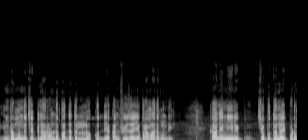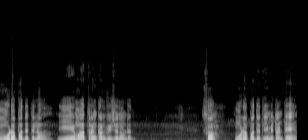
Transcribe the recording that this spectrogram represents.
ఇంతకుముందు చెప్పిన రెండు పద్ధతులలో కొద్దిగా కన్ఫ్యూజ్ అయ్యే ప్రమాదం ఉంది. కానీ నేను చెబుతున్న ఇప్పుడు మూడో పద్ధతిలో ఏ మాత్రం కన్ఫ్యూజన్ ఉండదు. సో మూడో పద్ధతి ఏమిటంటే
